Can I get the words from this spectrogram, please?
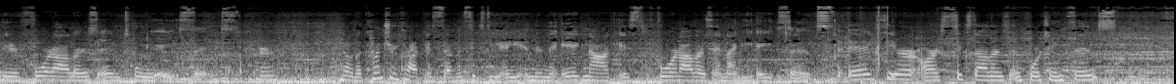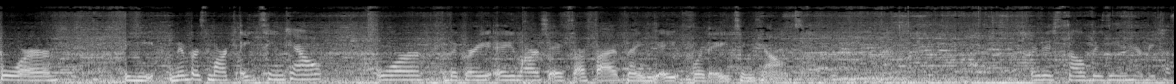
they're $4.28. No, the country crock is $7.68 and then the eggnog is $4.98. The eggs here are $6.14 for the Members Mark 18 count or the grade A large eggs are $5.98 for the 18 counts. It is so busy in here because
